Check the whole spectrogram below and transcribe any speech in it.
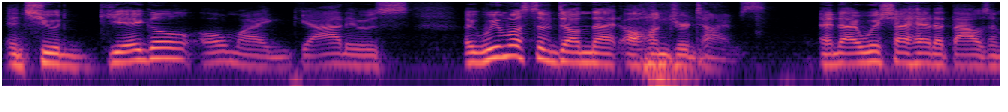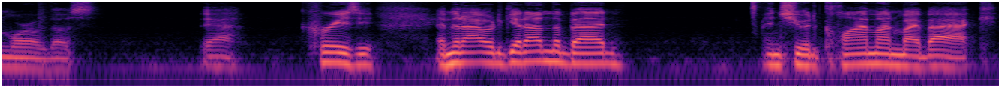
And she would giggle. Oh my God. It was like we must have done that a hundred times. And I wish I had a thousand more of those. Yeah. Crazy. And then I would get on the bed and she would climb on my back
